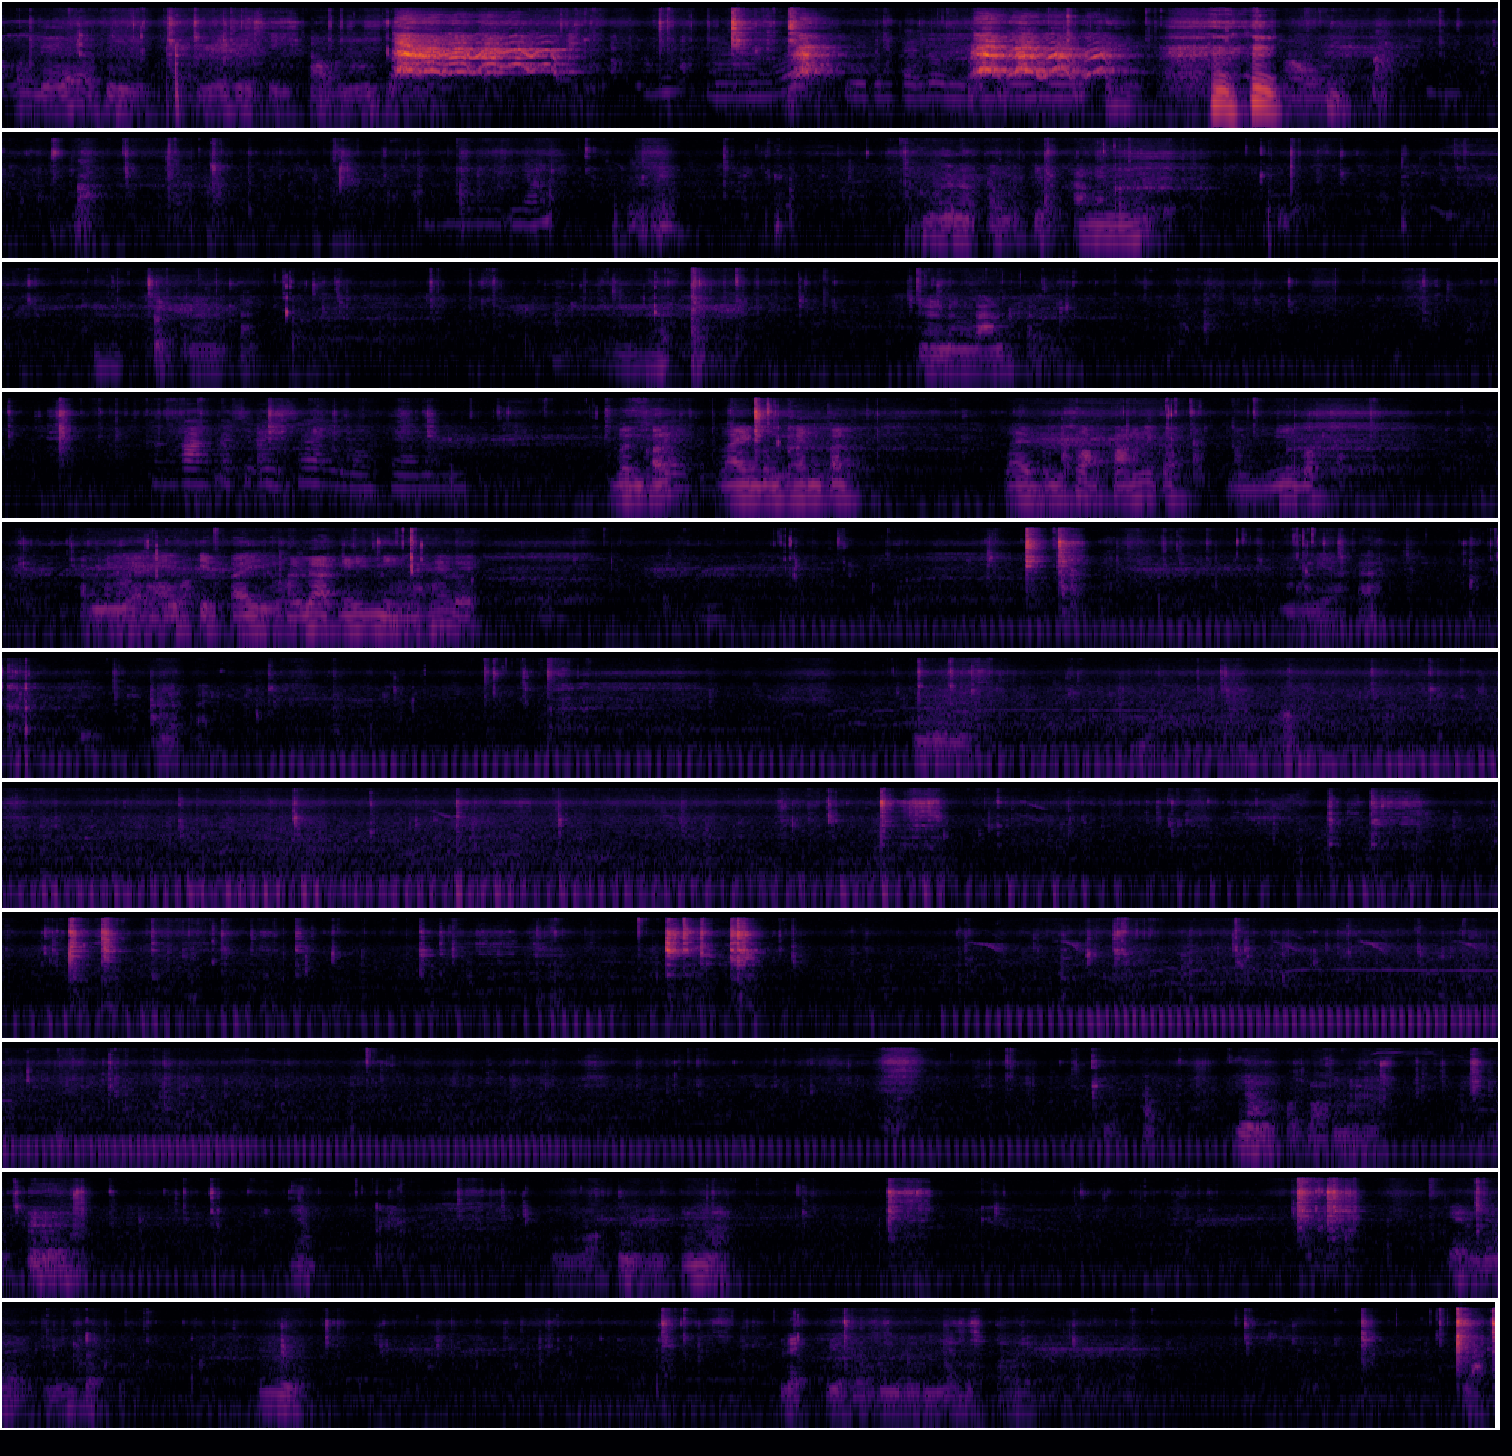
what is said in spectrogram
นั่งร้าน ข้างล่างก็จะได้ใส่บ่แฟน เบิ่งก่อนไล่เบิ่งแผ่นก่อนไล่เบิ่งสองฟังนี่ก่อนนี่บ่ทำมันใหญ่ติดไปอยู่เลือกนี่หนีให้เลย น้องก็บอกมาเนี่ยผมบอกอืมนั่นน่ะเห็นเลยนี่เด็กอืมเหล็กอยู่ตรงดินเนี่ยบอกเอาเหล็กหลัก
